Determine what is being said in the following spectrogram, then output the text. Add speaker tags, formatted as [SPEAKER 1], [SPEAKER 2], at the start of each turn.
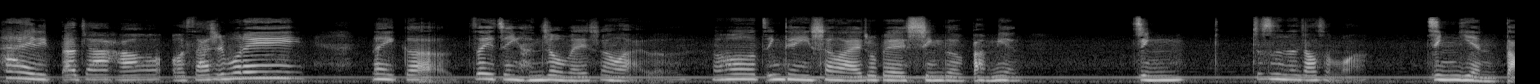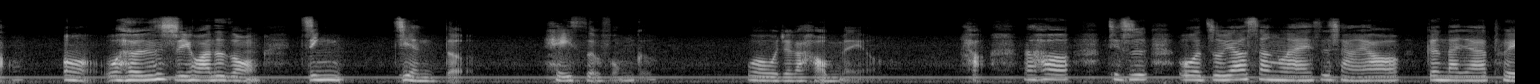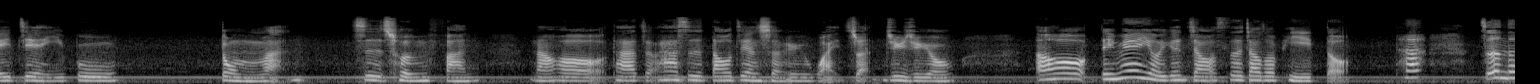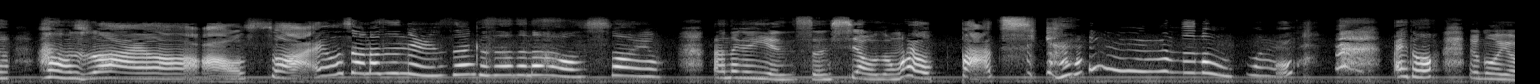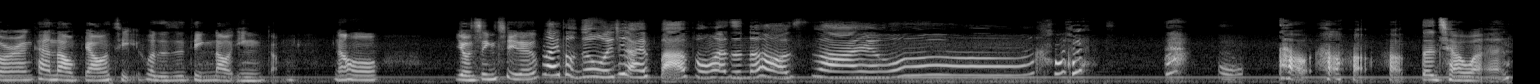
[SPEAKER 1] 嗨，大家好，我是阿西布利。那个最近很久没上来了，然后今天一上来就被新的版面惊，就是那叫什么？惊艳到。嗯，我很喜欢这种精简的黑色风格。哇，我觉得好美哦。好，然后其实我主要上来是想要跟大家推荐一部动漫，是春番，然后它叫它是《刀剑神域外传》G G O，然后里面有一个角色叫做皮斗，他真的好帅哦，好帅！我虽然他是女生，可是他真的好帅哦。他那个眼神、笑容还有霸气，真的好帅哦！如果有人看到标题或者是听到音档，然后有兴趣的，拜托跟我一起来发疯啊！真的好帅哦！哦，好好好好，大家晚安。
